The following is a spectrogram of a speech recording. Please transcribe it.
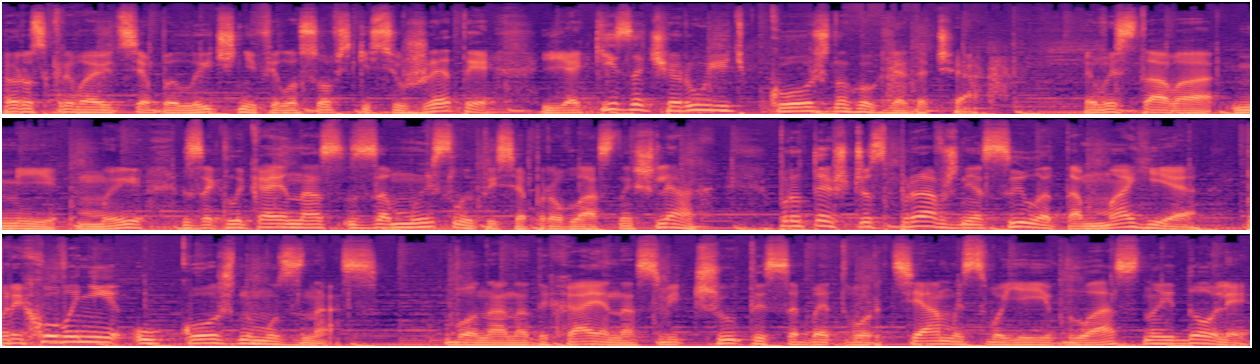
розкриваються величні філософські сюжети, які зачарують кожного глядача. Вистава Мі Ми закликає нас замислитися про власний шлях, про те, що справжня сила та магія приховані у кожному з нас. Вона надихає нас відчути себе творцями своєї власної долі,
